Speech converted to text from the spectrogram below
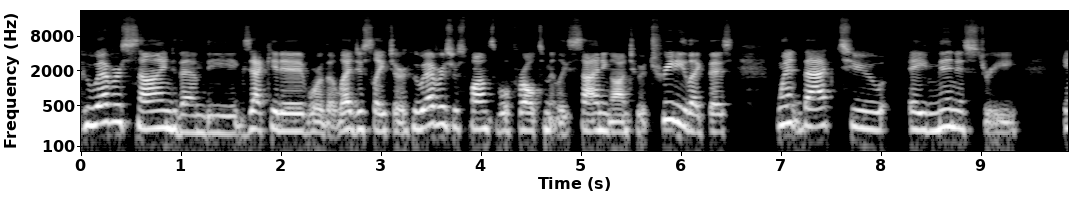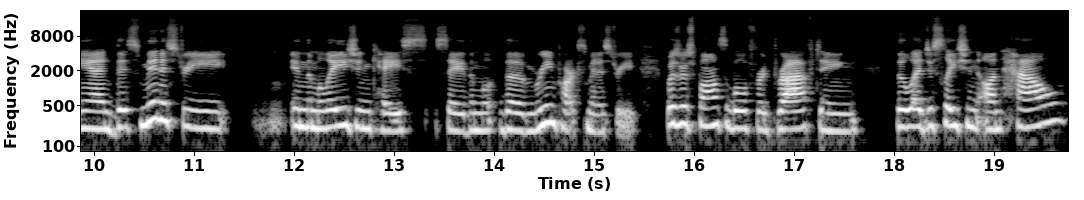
whoever signed them, the executive or the legislature, whoever's responsible for ultimately signing on to a treaty like this, went back to a ministry. And this ministry, in the Malaysian case, say the, the Marine Parks Ministry, was responsible for drafting the legislation on how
